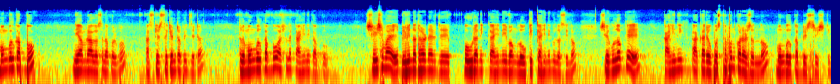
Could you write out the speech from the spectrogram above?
মঙ্গল কাব্য নিয়ে আমরা আলোচনা করব। আজকের সেকেন্ড টপিক যেটা, তবে মঙ্গল কাব্য আসলে কাহিনী কাব্য। সেই সময়ে বিভিন্ন ধরনের যে পৌরাণিক কাহিনী এবং লৌকিক কাহিনীগুলো ছিল, সেগুলোকে কাহিনী আকারে উপস্থাপন করার জন্য মঙ্গল কাব্যের সৃষ্টি।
